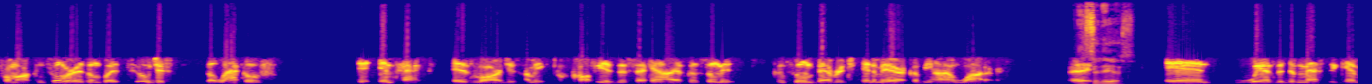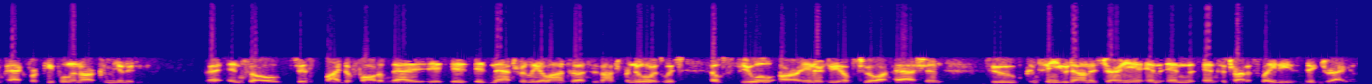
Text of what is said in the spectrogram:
from our consumerism, but two, just the lack of impact. As large as I mean, coffee is the second highest consumed consumed beverage in America behind water. Yes, it is. And where's the domestic impact for people in our community? Right? And so, just by default of that, it, it, it naturally aligns to us as entrepreneurs, which helps fuel our energy, helps fuel our passion to continue down this journey and, and, and to try to slay these big dragons.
